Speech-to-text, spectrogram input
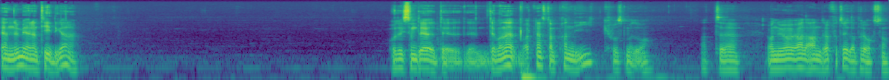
Ännu mer än tidigare. Och liksom det, det, det, det var, nä, var nästan panik hos mig då. Att, och ja nu har ju alla andra fått reda på det också.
